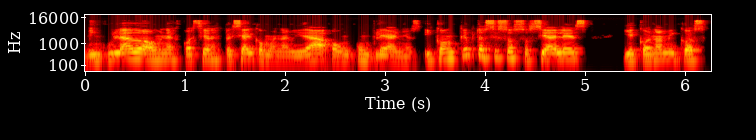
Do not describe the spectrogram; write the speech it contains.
vinculado a una ecuación especial como Navidad o un cumpleaños? ¿Y con qué procesos sociales y económicos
